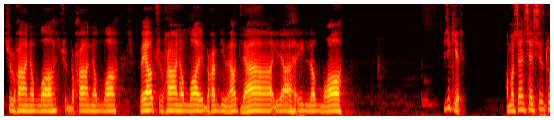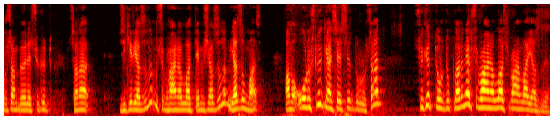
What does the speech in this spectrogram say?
Sübhanallah, Sübhanallah veyahut Sübhanallah bihamdi veyahut La ilahe illallah. Zikir. Ama sen sessiz dursan böyle sükut sana zikir yazılır mı? Sübhanallah demiş yazılır mı? Yazılmaz. Ama oruçluyken sessiz durursan sükut durdukların hep Sübhanallah, Sübhanallah yazılıyor.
